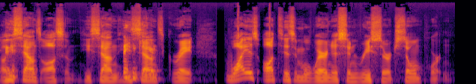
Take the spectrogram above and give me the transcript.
oh, he sounds awesome. He sound he Thank sounds you. great. Why is autism awareness and research so important?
